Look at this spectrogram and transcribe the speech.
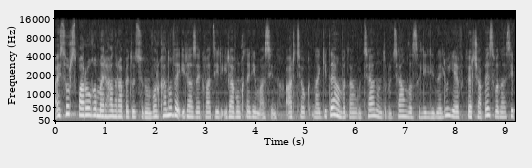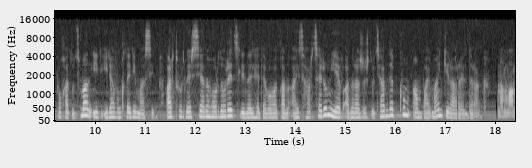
Այսօր սպառողը մեր հանրապետությունում որքանով է իրազեկված իր իրավունքների մասին։ Արդյոք նա գիտե անվտանգության, ընտրության, լսելի լինելու եւ վերջապես վնասի փոխհատուցման իր իրավունքների մասին։ Արթուր Ներսյանը հորդորեց լինել հետևողական այս հարցերում եւ անհրաժեշտության դեպքում անպայման կիրառել դրանք նման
